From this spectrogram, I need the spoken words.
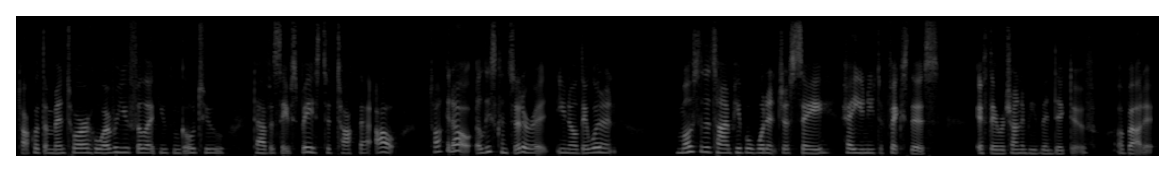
talk with a mentor, whoever you feel like you can go to to have a safe space to talk that out. Talk it out, at least consider it. You know, they wouldn't, most of the time, people wouldn't just say, hey, you need to fix this if they were trying to be vindictive about it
